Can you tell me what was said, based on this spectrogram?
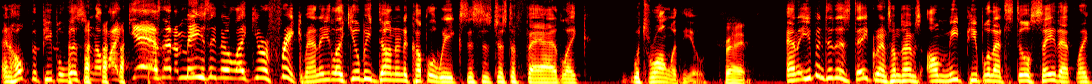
and hope that people listen. I'm like, yeah, isn't that amazing? They're like, you're a freak, man. You're like, you'll be done in a couple of weeks. This is just a fad. Like, what's wrong with you? Right. And even to this day, Grant, sometimes I'll meet people that still say that. Like,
